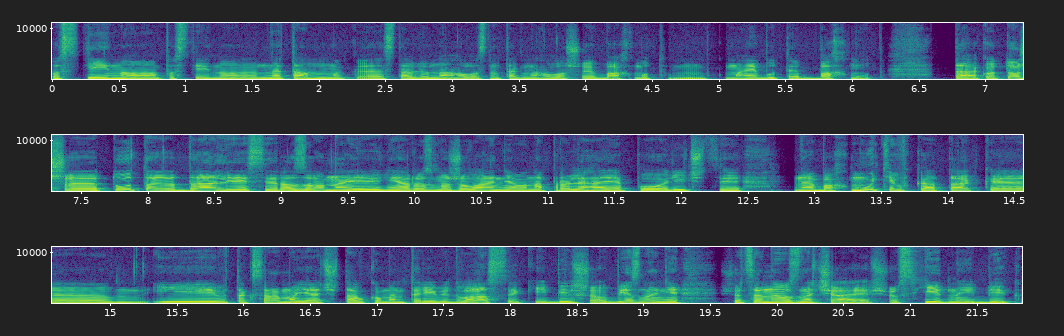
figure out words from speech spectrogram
постійно, постійно не там е, ставлю наголос, не так наголошую Бахмут. Має бути Бахмут. Так, отож, е, тут е, далі сіра зона і лінія розмежування вона пролягає по річці Е, Бахмутівка. Так І так само я читав коментарі від вас, які більше обізнані, що це не означає, що східний бік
